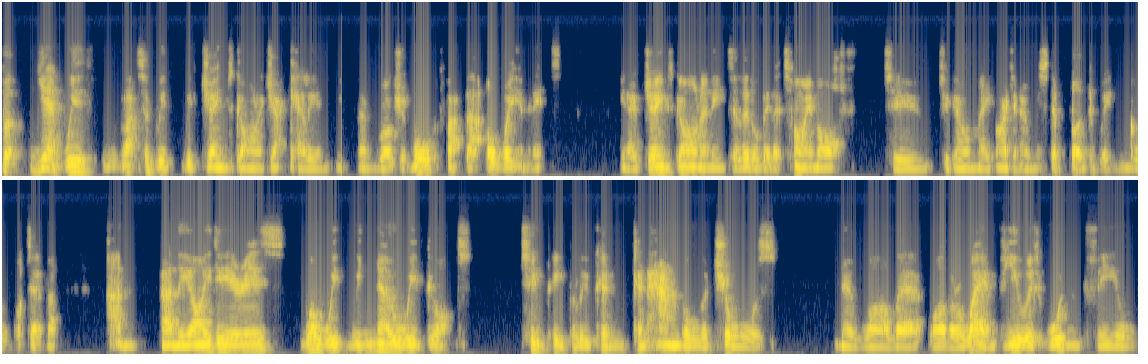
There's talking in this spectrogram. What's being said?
but yeah, with like I said, with with James Garner, Jack Kelly, and, and Roger Moore, the fact that oh wait a minute, you know James Garner needs a little bit of time off to to go and make I don't know Mr. Buddwing or whatever, and and the idea is, well, we, we know we've got two people who can can handle the chores, you know, while they're while they're away, and viewers wouldn't feel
